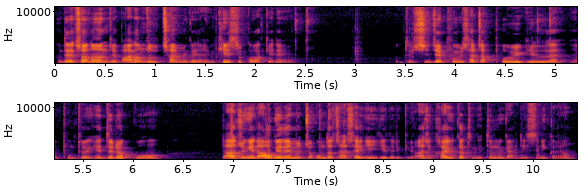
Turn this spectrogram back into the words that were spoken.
근데 저는 이제 만원 정도 차이면 그냥 MK 쓸 것 같긴 해요. 신제품이 살짝 보이길래 품평 해드렸고 나중에 나오게 되면 조금 더 자세하게 얘기해 드릴게요. 아직 가격 같은 게 등록이 안 돼 있으니까요.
